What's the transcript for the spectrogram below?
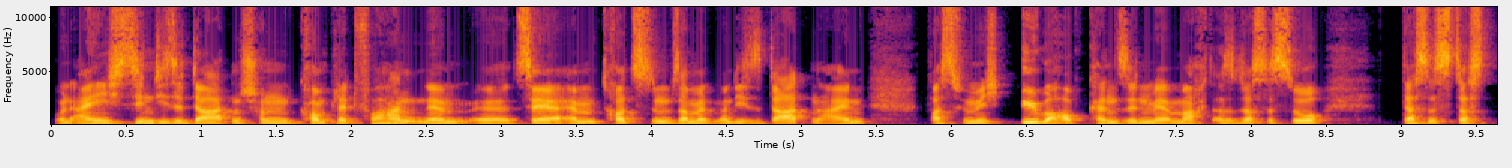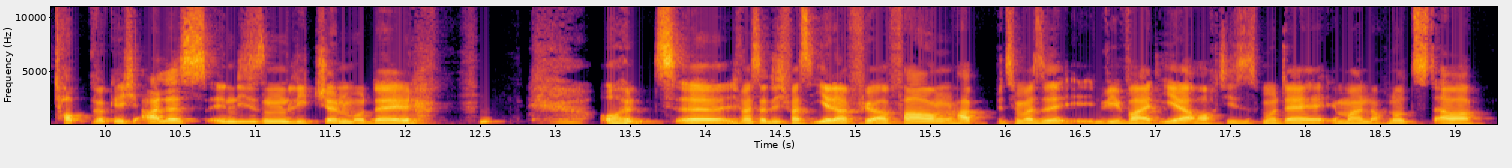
Und eigentlich sind diese Daten schon komplett vorhanden im äh, CRM. Trotzdem sammelt man diese Daten ein, was für mich überhaupt keinen Sinn mehr macht. Also das ist so, das ist das Top wirklich alles in diesem Lead-Gen-Modell. Und äh, ich weiß ja nicht, was ihr da für Erfahrungen habt, beziehungsweise inwieweit ihr auch dieses Modell immer noch nutzt, aber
